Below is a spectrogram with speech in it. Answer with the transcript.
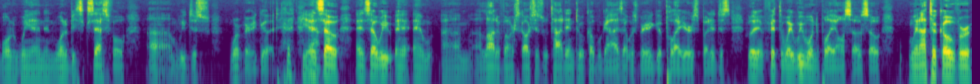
want to win and want to be successful. Um, we just weren't very good. Yeah. and so and so we and um, a lot of our scholarships were tied into a couple guys that was very good players, but it just really didn't fit the way we wanted to play. Also, so when I took over,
